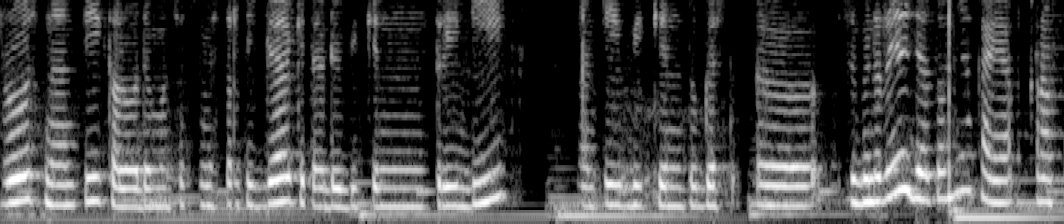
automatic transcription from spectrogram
Terus nanti kalau udah masuk semester 3 kita udah bikin 3D nanti bikin tugas uh, sebenarnya jatuhnya kayak craft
